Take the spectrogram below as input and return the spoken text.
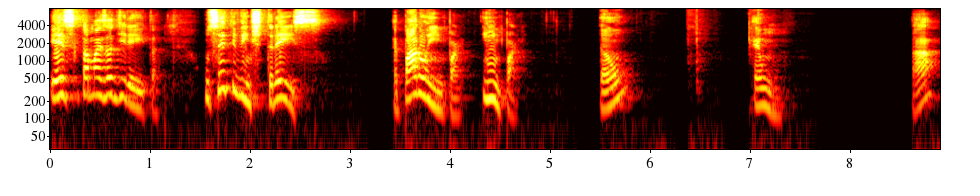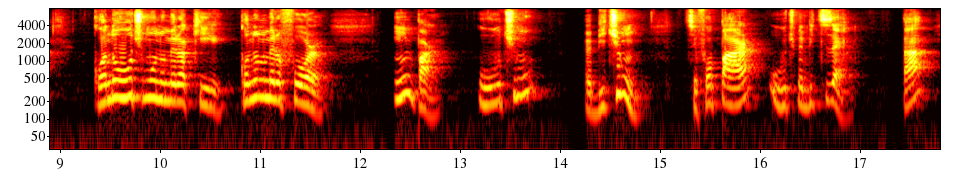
Esse que está mais à direita. O 123 é para o ímpar? Ímpar. Então, é 1. Tá? Quando o último número aqui, quando o número for ímpar, o último é bit 1. Se for par, o último é bit 0. Tá?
